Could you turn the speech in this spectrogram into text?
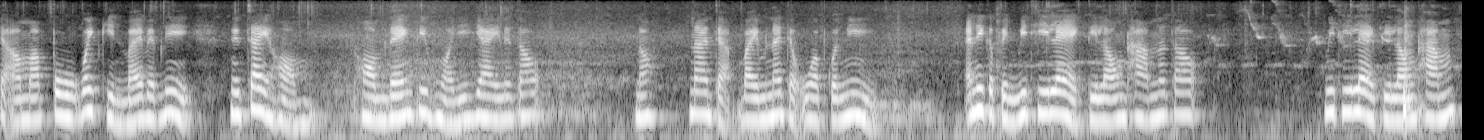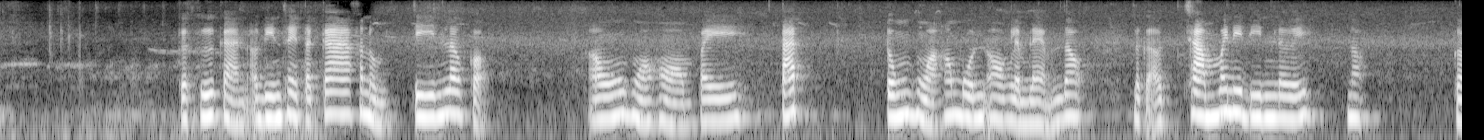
จะเอามาปลูกไว้กินใบแบบนี้เนื้อใจหอมหอมแดงที่หัวใหญ่ๆนะเจ้าเนาะน่าจะใบมันน่าจะอวบกว่านี้อันนี้ก็เป็นวิธีแรกที่ลองทำนะเจ้า วิธีแรกที่ลองทำก็คือการเอาดินใส่ตะกร้าขนมจีนแล้วก็ เอาหัวหอมไปตัดตรงหัวข้างบนออกแหลมๆเจ้าแล้วก็เอาชำไว้ในดินเลยเนาะ ก็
